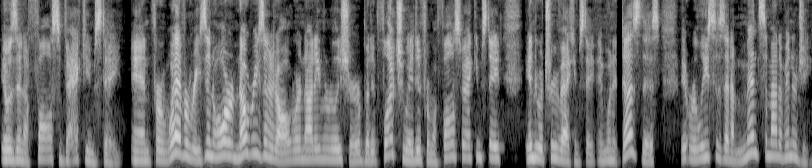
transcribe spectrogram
It was in a false vacuum state, and for whatever reason or no reason at all, we're not even really sure, but it fluctuated from a false vacuum state into a true vacuum state. And when it does this, it releases an immense amount of energy.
